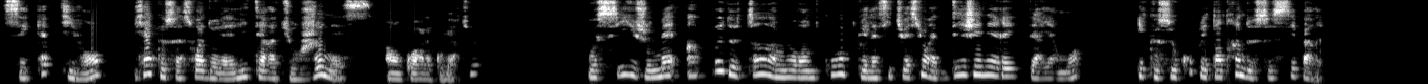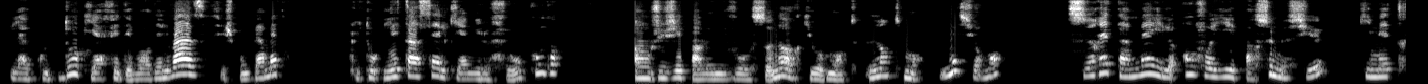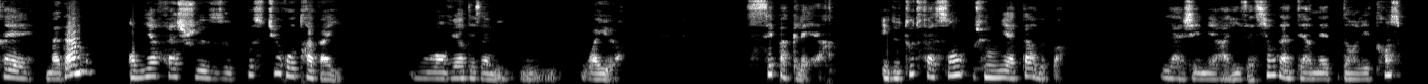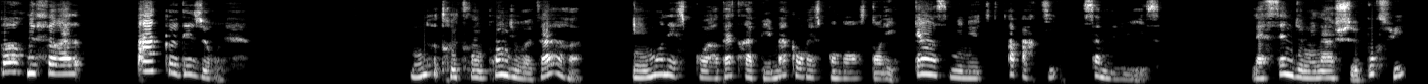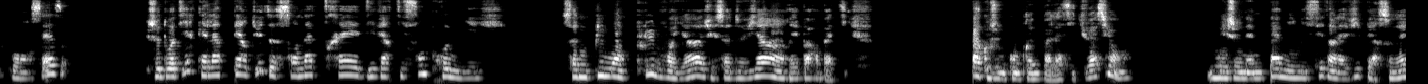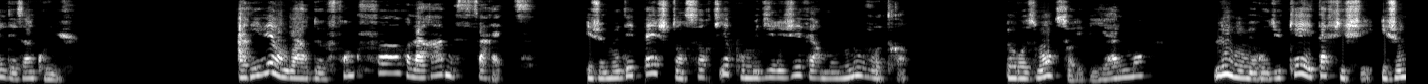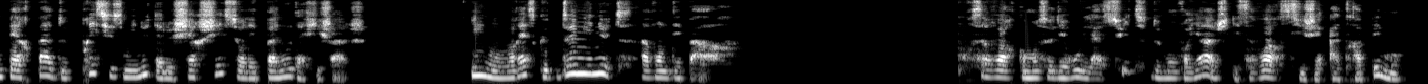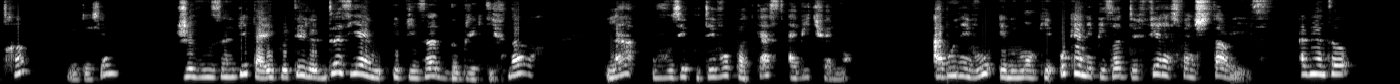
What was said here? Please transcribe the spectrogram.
C'est captivant, bien que ce soit de la littérature jeunesse, à encore la couverture. Aussi, je mets un peu de temps à me rendre compte que la situation a dégénéré derrière moi et que ce couple est en train de se séparer. La goutte d'eau qui a fait déborder le vase, si je peux me permettre, plutôt l'étincelle qui a mis le feu aux poudres, en juger par le niveau sonore qui augmente lentement mais sûrement, serait un mail envoyé par ce monsieur qui mettrait Madame en bien fâcheuse posture au travail, ou envers des amis, ou, ou ailleurs. C'est pas clair. Et de toute façon, je ne m'y attarde pas. La généralisation d'Internet dans les transports ne fera pas que des heureux. Notre train prend du retard et mon espoir d'attraper ma correspondance dans les 15 minutes à partie, ça me nuise. La scène de ménage se poursuit pour 16. Je dois dire qu'elle a perdu de son attrait divertissant premier. Ça ne pimente plus le voyage et ça devient un rébarbatif. Pas que je ne comprenne pas la situation, hein. mais je n'aime pas m'immiscer dans la vie personnelle des inconnus. Arrivé en gare de Francfort, la rame s'arrête et je me dépêche d'en sortir pour me diriger vers mon nouveau train. Heureusement, sur les billets allemands, le numéro du quai est affiché et je ne perds pas de précieuses minutes à le chercher sur les panneaux d'affichage. Il ne me reste que deux minutes avant le départ. Pour savoir comment se déroule la suite de mon voyage et savoir si j'ai attrapé mon train, le deuxième, je vous invite à écouter le deuxième épisode d'Objectif Nord là où vous écoutez vos podcasts habituellement. Abonnez-vous et ne manquez aucun épisode de Fearless French Stories. À bientôt!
